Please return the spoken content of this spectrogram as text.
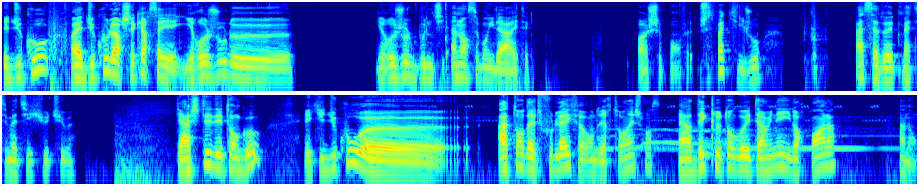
Et du coup, ouais, du coup leur shaker ça y est, il rejoue le, il rejoue le bounty. Ah non c'est bon, il a arrêté. Oh, je sais pas en fait, je sais pas qui le joue. Ah ça doit être mathématiques YouTube, qui a acheté des tangos et qui du coup euh, attend d'être full life avant d'y retourner je pense. Dès que le tango est terminé, il en reprend un là? Ah non.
